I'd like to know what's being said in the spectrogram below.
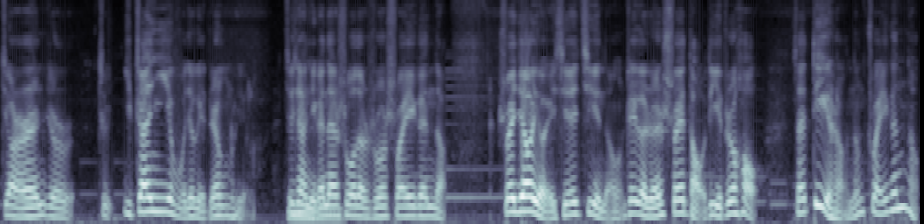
就让人就是就一沾衣服就给扔出去了。就像你刚才说的，说摔一跟头，摔跤有一些技能，这个人摔倒地之后，在地上能转一跟头，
